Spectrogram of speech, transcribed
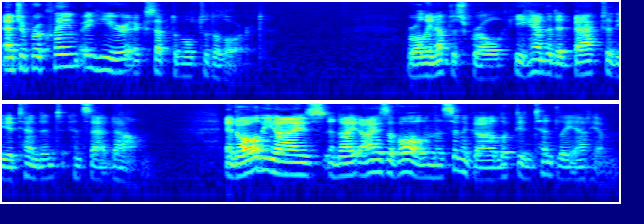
and to proclaim a year acceptable to the Lord. Rolling up the scroll, he handed it back to the attendant and sat down. And all the eyes and eyes of all in the synagogue looked intently at him.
